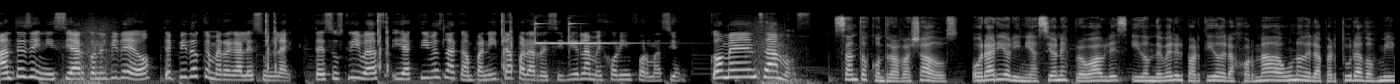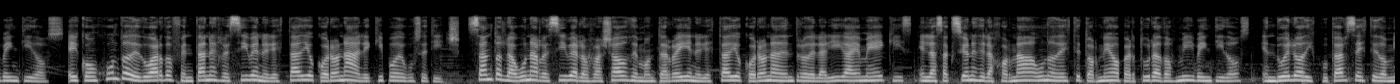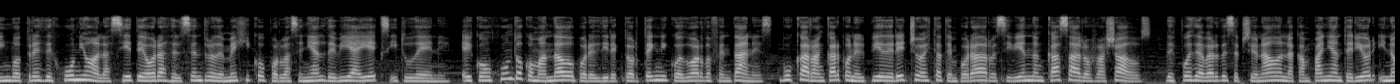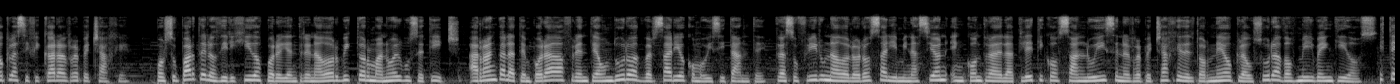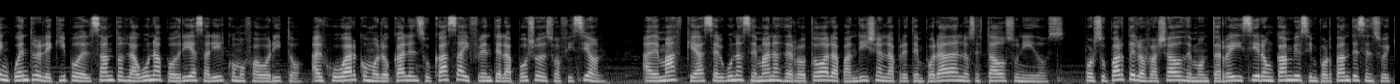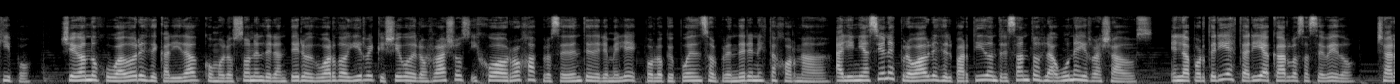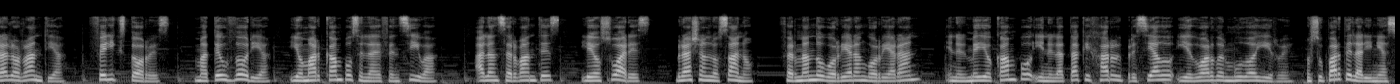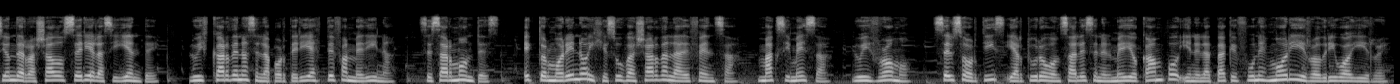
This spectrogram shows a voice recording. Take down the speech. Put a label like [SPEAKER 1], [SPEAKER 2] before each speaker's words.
[SPEAKER 1] Antes de iniciar con el video, te pido que me regales un like, te suscribas y actives la campanita para recibir la mejor información. ¡Comenzamos!
[SPEAKER 2] Santos contra Rayados, horario, alineaciones probables y donde ver el partido de la jornada 1 de la Apertura 2022. El conjunto de Eduardo Fentanes recibe en el Estadio Corona al equipo de Bucetich. Santos Laguna recibe a los Rayados de Monterrey en el Estadio Corona dentro de la Liga MX en las acciones de la jornada 1 de este torneo Apertura 2022, en duelo a disputarse este domingo 3 de junio a las 7 horas del centro de México por la señal de VIX y TUDN. El conjunto comandado por el director técnico Eduardo Fentanes busca arrancar con el pie derecho esta temporada recibiendo en casa a los Rayados, después de haber decepcionado en la campaña anterior y no clasificar al repechaje. Por su parte, los dirigidos por el entrenador Víctor Manuel Bucetich arranca la temporada frente a un duro adversario como visitante, tras sufrir una dolorosa eliminación en contra del Atlético San Luis en el repechaje del torneo Clausura 2022. Este encuentro el equipo del Santos Laguna podría salir como favorito, al jugar como local en su casa y frente al apoyo de su afición, además que hace algunas semanas derrotó a la pandilla en la pretemporada en los Estados Unidos. Por su parte, los Rayados de Monterrey hicieron cambios importantes en su equipo, llegando jugadores de calidad como lo son el delantero Eduardo Aguirre que llegó de los Rayos y Joao Rojas procedente del Emelec, por lo que pueden sorprender en esta jornada. Alineaciones probables del partido entre Santos Laguna y Rayados. En la portería estaría Carlos Acevedo, Charalo Rantia, Félix Torres, Mateus Doria y Omar Campos en la defensiva, Alan Cervantes, Leo Suárez, Brian Lozano, Fernando Gorriarán Gorriarán, en el medio campo y en el ataque Harold Preciado y Eduardo El Mudo Aguirre. Por su parte la alineación de Rayados sería la siguiente, Luis Cárdenas en la portería Estefan Medina, César Montes, Héctor Moreno y Jesús Gallarda en la defensa, Maxi Mesa, Luis Romo, Celso Ortiz y Arturo González en el medio campo y en el ataque Funes Mori y Rodrigo Aguirre.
